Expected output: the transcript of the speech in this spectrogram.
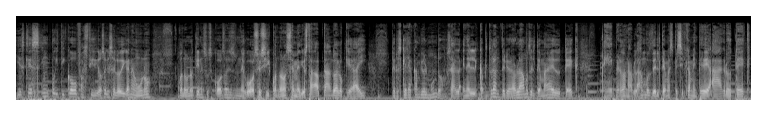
Y es que es un poquitico fastidioso que se lo digan a uno cuando uno tiene sus cosas y sus negocios y cuando uno se medio está adaptando a lo que hay. Pero es que ya cambió el mundo. O sea, en el capítulo anterior hablábamos del tema de EduTech. Eh, perdón, hablábamos del tema específicamente de agrotech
